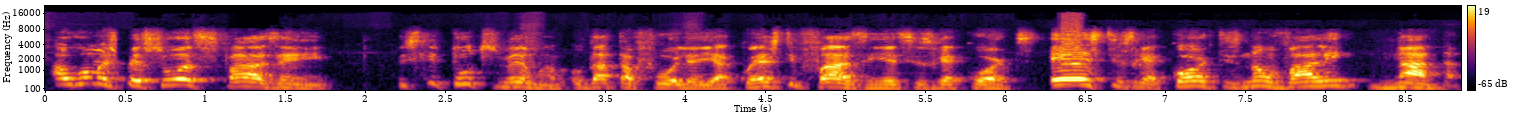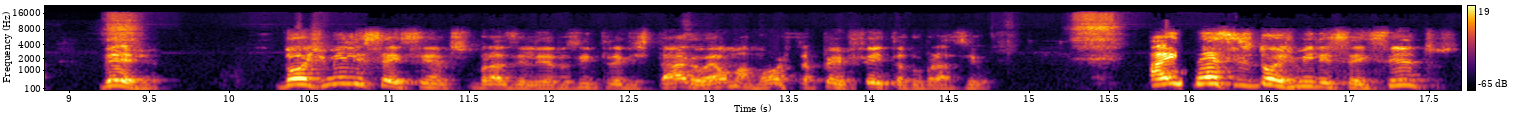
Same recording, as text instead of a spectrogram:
Algumas pessoas fazem, institutos mesmo, o Datafolha e a Quest fazem esses recortes. Estes recortes não valem nada. Veja, 2.600 brasileiros entrevistaram, é uma amostra perfeita do Brasil. Aí, desses 2.600,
